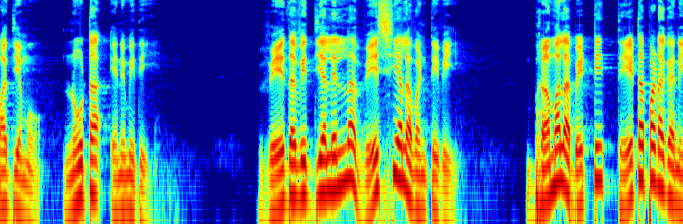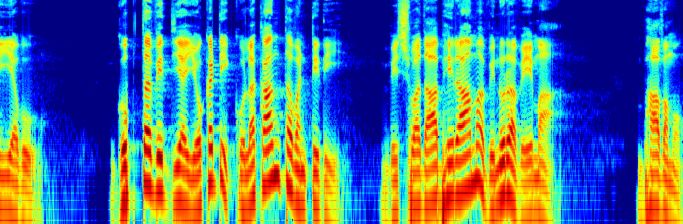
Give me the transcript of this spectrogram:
పద్యము నూట ఎనిమిది. వేదవిద్యలెల్ల వేశ్యల వంటివి భ్రమలబెట్టి తేటపడగనీయవు. గుప్త విద్య యొకటి కులకాంత వంటిది విశ్వదాభిరామ వినురవేమ. భావము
